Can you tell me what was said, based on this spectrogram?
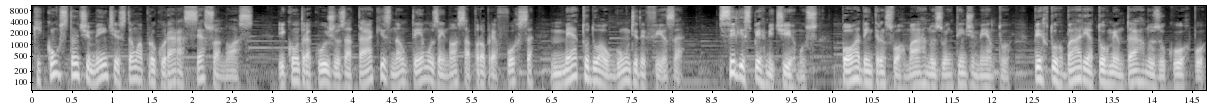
que constantemente estão a procurar acesso a nós, e contra cujos ataques não temos em nossa própria força método algum de defesa. Se lhes permitirmos, podem transformar-nos o entendimento, perturbar e atormentar-nos o corpo,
